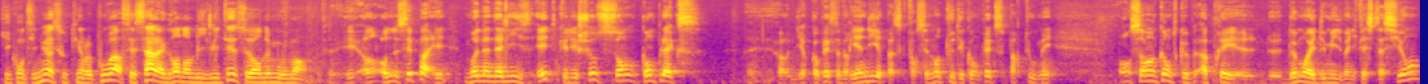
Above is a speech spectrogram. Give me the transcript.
qui continue à soutenir le pouvoir? C'est ça la grande ambiguïté de ce genre de mouvement. on, ne sait pas. Et mon analyse est que les choses sont complexes. dire complexe, ça ne veut rien dire, parce que forcément tout est complexe partout. Mais on se rend compte qu'après deux mois et demi de manifestations,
